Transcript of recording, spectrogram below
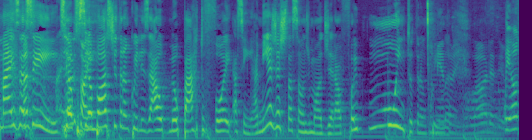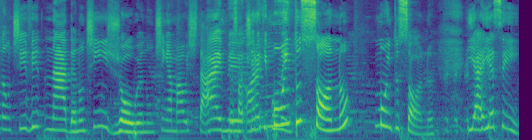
Mas assim, se, olha eu, só, se eu posso te tranquilizar, o meu parto foi, assim, a minha gestação de modo geral foi muito tranquila. glória a Deus. Eu não tive nada, eu não tinha enjoo, eu não tinha mal-estar. Eu só tive muito sono. Muito sono. E aí, assim,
